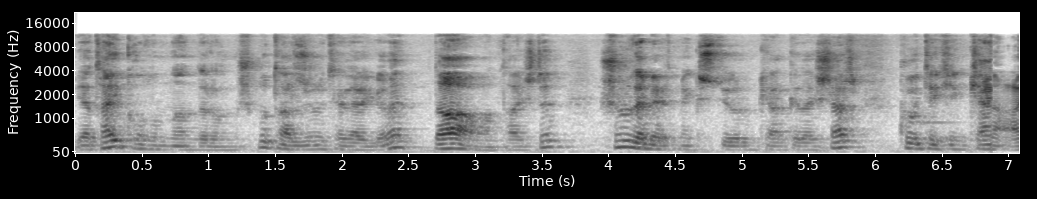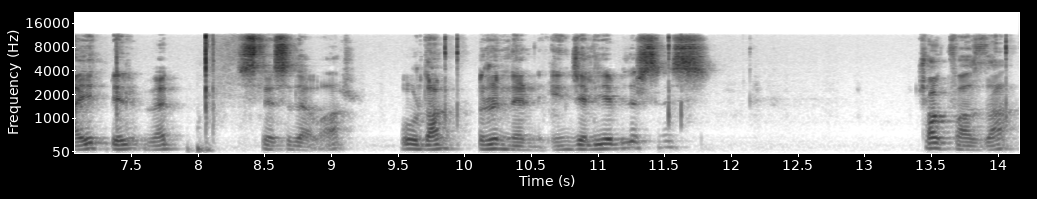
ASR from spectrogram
yatay konumlandırılmış bu tarz ünitelere göre daha avantajlı. Şunu da belirtmek istiyorum ki arkadaşlar, Kuytek'in kendine ait bir web sitesi de var. Buradan ürünlerini inceleyebilirsiniz. Çok fazla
